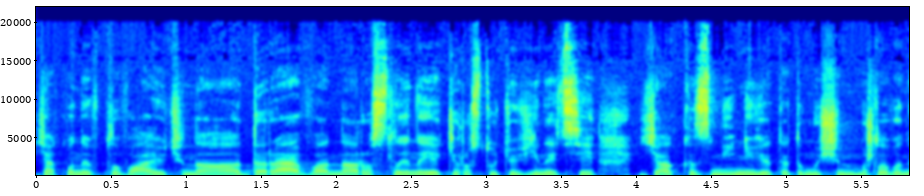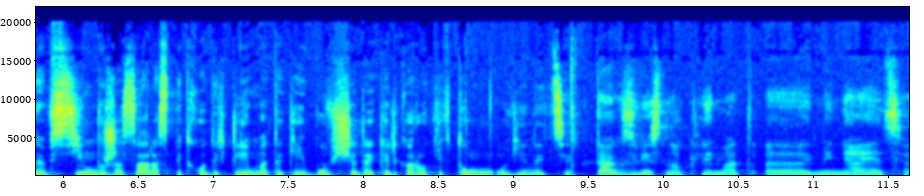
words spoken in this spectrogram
як вони впливають на дерева, на рослини, які ростуть у Вінниці, як змінюєте, тому що можливо не всім вже зараз підходить клімат, який був ще декілька років тому у Вінниці. Так, звісно, клімат е, міняється,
